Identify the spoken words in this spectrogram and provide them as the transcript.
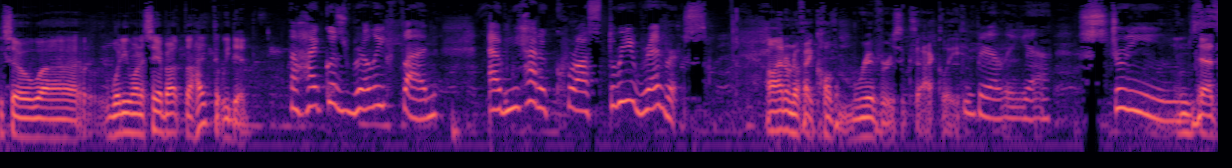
So, uh, what do you want to say about the hike that we did? The hike was really fun, and we had to cross three rivers. Oh, I don't know if I call them rivers exactly. Really, yeah. Streams. That's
